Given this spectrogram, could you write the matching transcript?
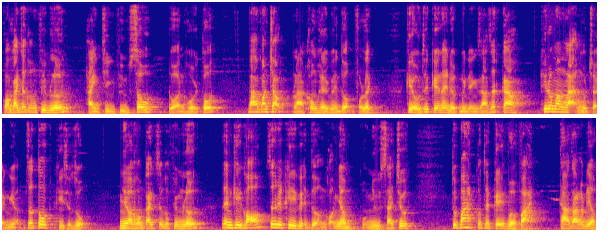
khoảng cách cho các phím lớn, hành trình phím sâu, độ ẩn hồi tốt và quan trọng là không hề có hiện tượng flick. Kiểu thiết kế này được mình đánh giá rất cao khi nó mang lại một trải nghiệm rất tốt khi sử dụng. Nhờ khoảng cách giữa các phím lớn nên khi gõ rất ít khi có hiện tượng gõ nhầm cũng như sai chữ Touchpad có thiết kế vừa phải thao tác các điểm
